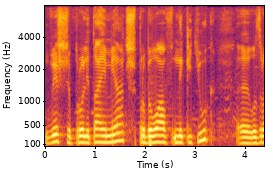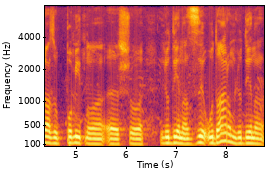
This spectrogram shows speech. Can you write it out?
вище пролітає м'яч, пробивав Никитюк. Е, Одразу помітно, е, що людина з ударом, людина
